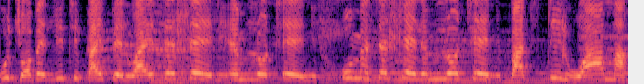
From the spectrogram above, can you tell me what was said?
uJobe lithi iBhayibheli wayesehleli emlotheni. Uma esehlele emlotheni but still wama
